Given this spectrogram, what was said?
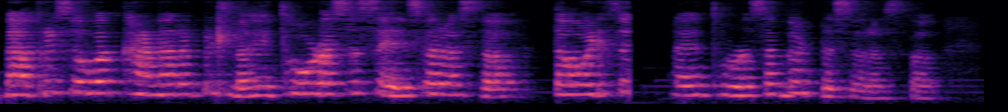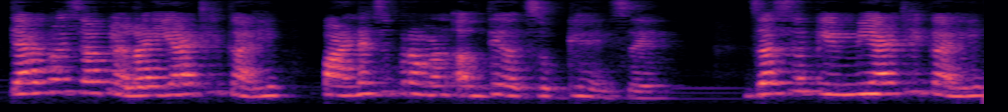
भाकरीसोबत खाणारं पिठलं हे थोडंसं सेन्सर असतं तर वडीचं पिठलं हे थोडंसं घट्टसर असतं. त्यामुळेच आपल्याला या ठिकाणी पाण्याचं प्रमाण अगदी अचूक घ्यायचंय. जसं की मी या ठिकाणी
